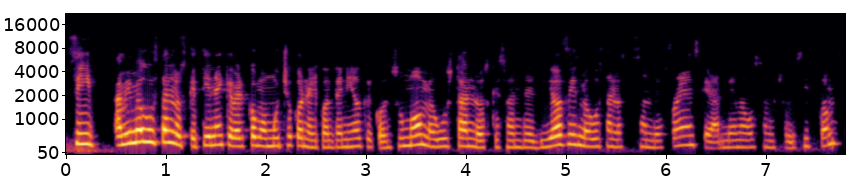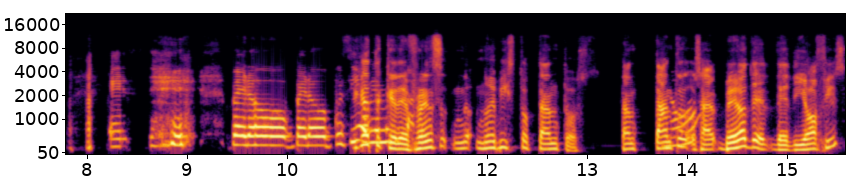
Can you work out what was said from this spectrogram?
sí, a mí me gustan los que tienen que ver como mucho con el contenido que consumo, me gustan los que son de The Office, me gustan los que son de Friends, que a mí me gustan mucho los sitcoms. Este, pero, pero pues sí, Fíjate que de Friends no, no he visto tantos. Tan, tantos, ¿No? o sea, veo de, de The Office,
